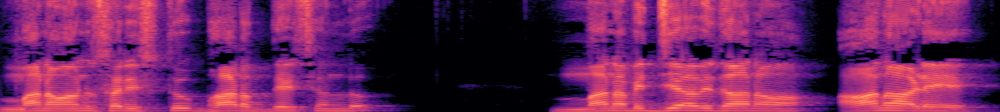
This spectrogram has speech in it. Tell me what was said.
మనం అనుసరిస్తూ భారతదేశంలో మన విద్యా విధానం ఆనాడే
